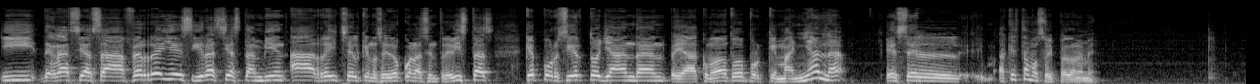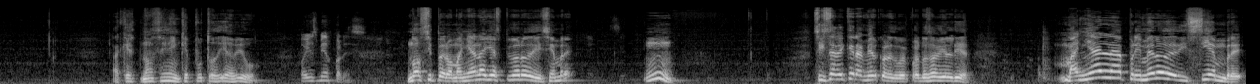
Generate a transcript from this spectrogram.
Y de gracias a Fer Reyes y gracias también a Rachel que nos ayudó con las entrevistas, que por cierto ya andan eh, acomodando todo porque mañana es el... ¿A qué estamos hoy? Perdóneme. ¿A qué? No sé en qué puto día vivo. Hoy es miércoles. No, sí, pero mañana ya es primero de diciembre. Mm. Sí, sabía que era miércoles, güey, pero no sabía el día. Mañana, primero de diciembre,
